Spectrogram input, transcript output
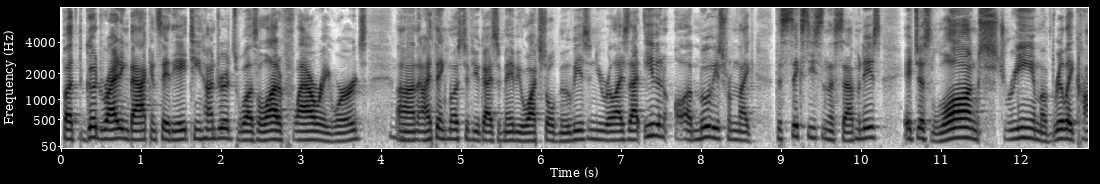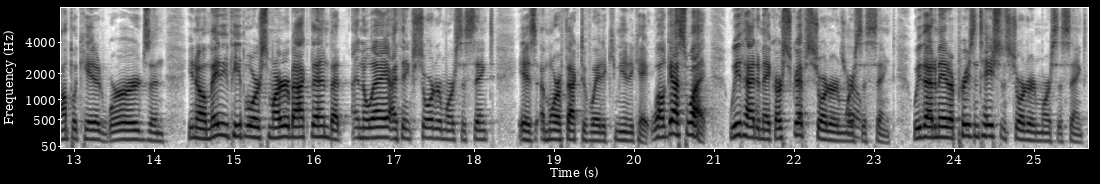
But good writing back in say the 1800s was a lot of flowery words, um, and I think most of you guys have maybe watched old movies and you realize that even uh, movies from like the 60s and the 70s, it just long stream of really complicated words, and you know maybe people were smarter back then, but in a way, I think shorter, more succinct is a more effective way to communicate. Well, guess what? We've had to make our scripts shorter and more succinct. We've had to make our presentations shorter and more succinct.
